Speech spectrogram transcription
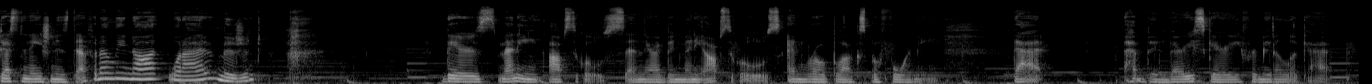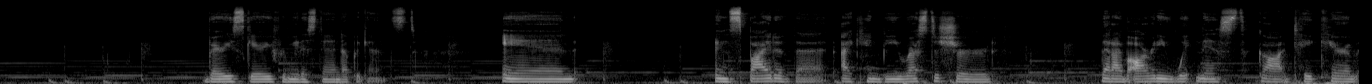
destination is definitely not what I had envisioned. There's many obstacles, and there have been many obstacles and roadblocks before me that have been very scary for me to look at, very scary for me to stand up against. And in spite of that, I can be rest assured that I've already witnessed God take care of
